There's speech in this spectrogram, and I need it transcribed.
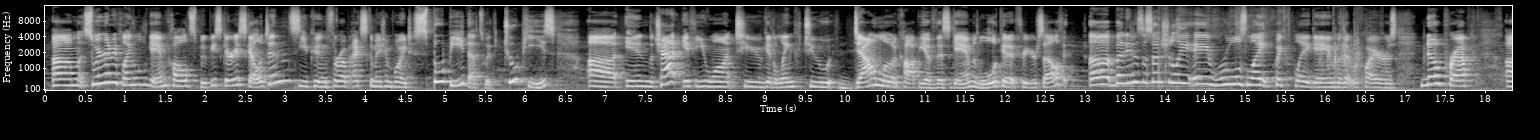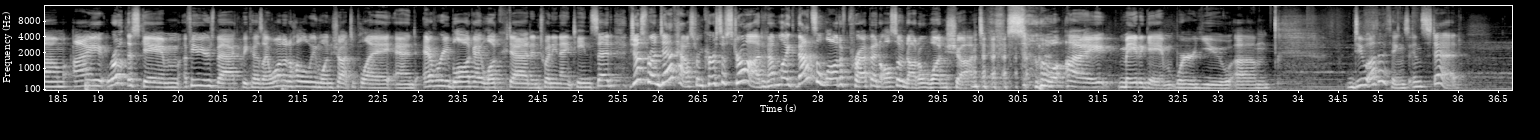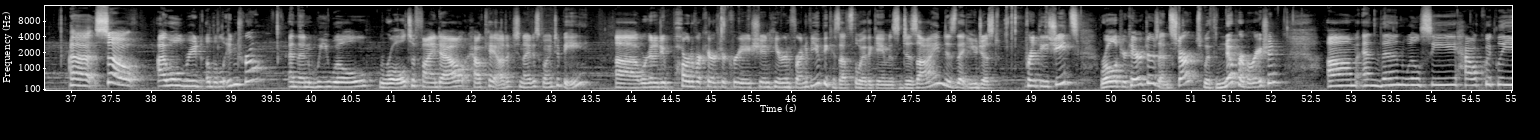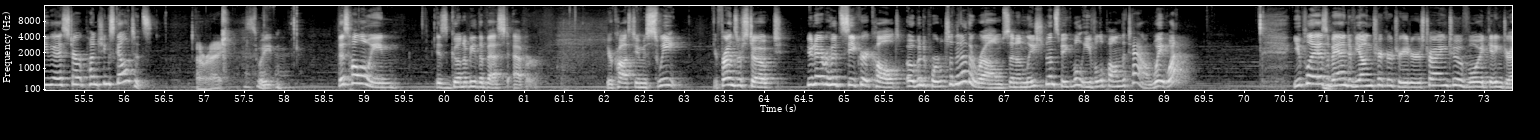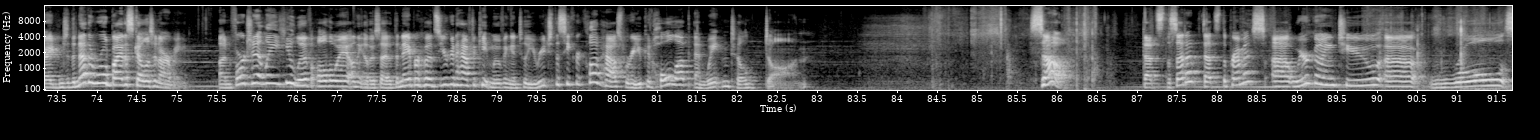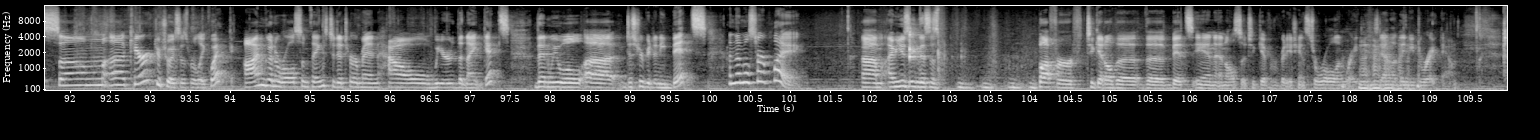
Um, so we're going to be playing a little game called Spoopy Scary Skeletons. You can throw up exclamation point spoopy, that's with two P's, uh, in the chat if you want to get a link to download a copy of this game and look at it for yourself. Uh, but it is essentially a rules light quick play game that requires no prep. Um, I wrote this game a few years back because I wanted a Halloween one shot to play, and every blog I looked at in 2019 said, just run Death House from Curse of Strahd. And I'm like, that's a lot of prep and also not a one shot. so I made a game where you um, do other things instead. Uh, so I will read a little intro, and then we will roll to find out how chaotic tonight is going to be. Uh, we're going to do part of our character creation here in front of you because that's the way the game is designed. Is that you just print these sheets, roll up your characters, and start with no preparation. Um, and then we'll see how quickly you guys start punching skeletons. All right. Sweet. This Halloween is gonna be the best ever. Your costume is sweet, your friends are stoked, your neighborhood's secret cult opened a portal to the nether realms and unleashed an unspeakable evil upon the town. Wait, what? You play as a band of young trick or treaters trying to avoid getting dragged into the netherworld by the skeleton army. Unfortunately, you live all the way on the other side of the neighborhood, so you're gonna have to keep moving until you reach the secret clubhouse where you can hole up and wait until dawn. So, that's the setup. That's the premise. Uh, we're going to uh, roll some uh, character choices really quick. I'm going to roll some things to determine how weird the night gets. Then we will uh, distribute any bits, and then we'll start playing. Um, I'm using this as buffer to get all the, the bits in, and also to give everybody a chance to roll and write things down that they need to write down.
